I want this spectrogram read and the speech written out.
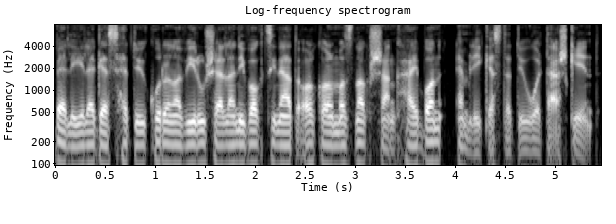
Belélegezhető koronavírus elleni vakcinát alkalmaznak Shanghaiban emlékeztető oltásként.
